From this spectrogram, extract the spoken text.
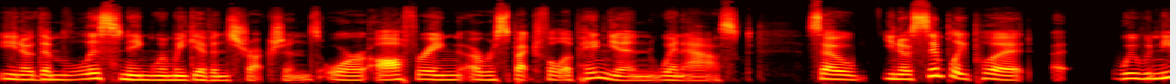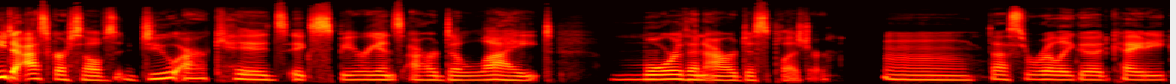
you know, them listening when we give instructions or offering a respectful opinion when asked. So, you know, simply put, uh, we would need to ask ourselves do our kids experience our delight more than our displeasure? Mm, that's really good, Katie.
